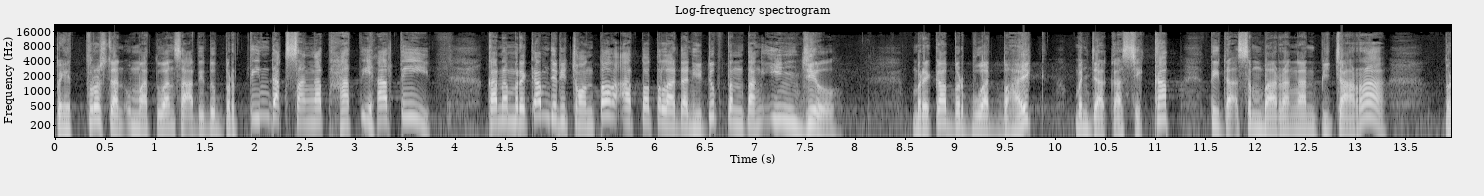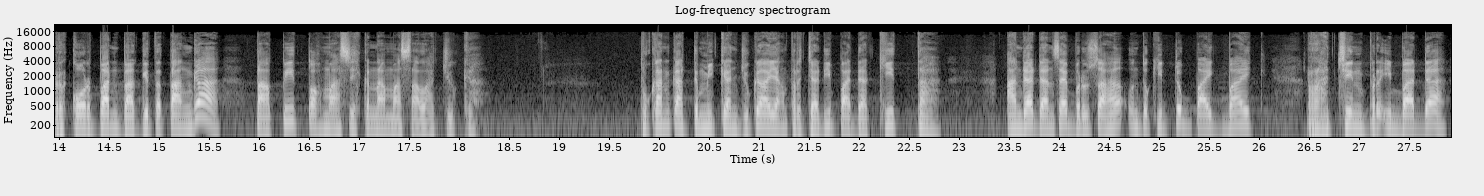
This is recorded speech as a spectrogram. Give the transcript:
Petrus dan umat Tuhan saat itu bertindak sangat hati-hati karena mereka menjadi contoh atau teladan hidup tentang Injil. Mereka berbuat baik, menjaga sikap, tidak sembarangan bicara, berkorban bagi tetangga, tapi toh masih kena masalah juga. Bukankah demikian juga yang terjadi pada kita? Anda dan saya berusaha untuk hidup baik-baik, rajin beribadah,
